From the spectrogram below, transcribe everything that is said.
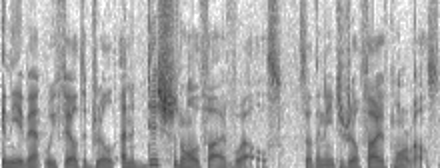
in the event we fail to drill an additional five wells. So they need to drill five more wells.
